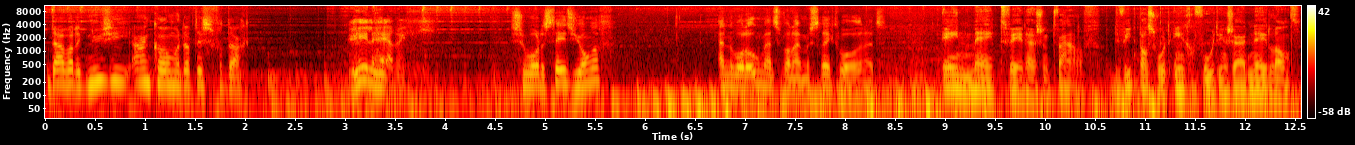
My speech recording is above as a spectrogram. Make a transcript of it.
Daar wat ik nu zie aankomen, dat is verdacht. Heel erg. Ze worden steeds jonger. En er worden ook mensen vanuit Maastricht worden het. 1 mei 2012. De wietpas wordt ingevoerd in Zuid-Nederland.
